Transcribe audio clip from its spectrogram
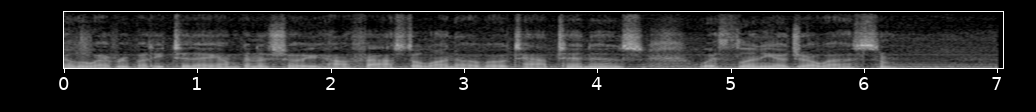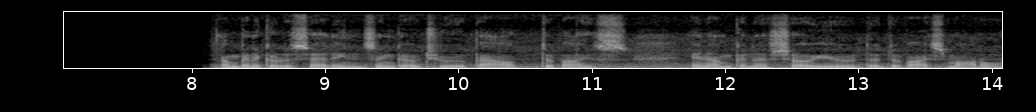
Hello everybody, today I'm going to show you how fast a Lenovo Tab 10 is with Lineage OS. I'm going to go to settings and go to about device and I'm going to show you the device model.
